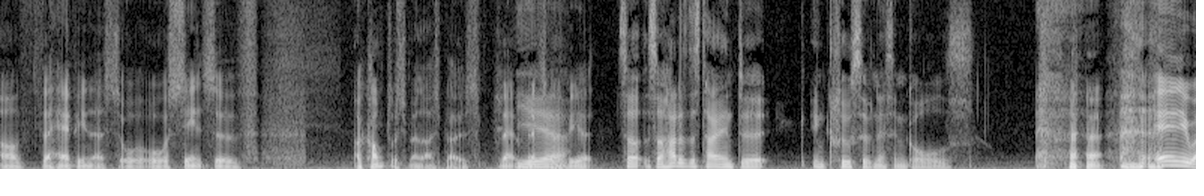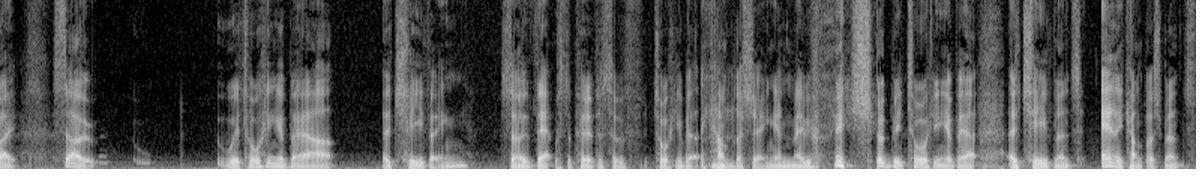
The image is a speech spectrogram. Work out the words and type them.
of the happiness or, or sense of accomplishment, I suppose. That, That's going to be it. So, so how does this tie into inclusiveness and goals? anyway, so we're talking about achieving. So that was the purpose of talking about mm. accomplishing, and maybe we should be talking about achievements and accomplishments.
